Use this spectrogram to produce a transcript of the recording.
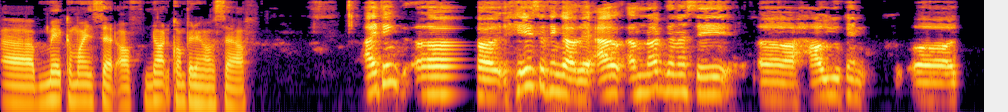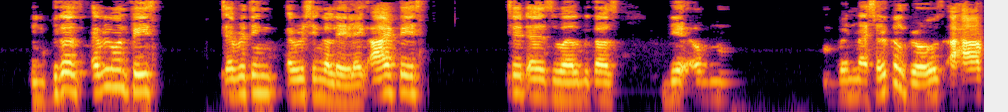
uh, make a mindset of not comparing ourselves? I think uh, uh, here's the thing out there. I, am not gonna say uh, how you can uh, because everyone faces everything every single day. Like I face it as well because they, um, when my circle grows, I have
